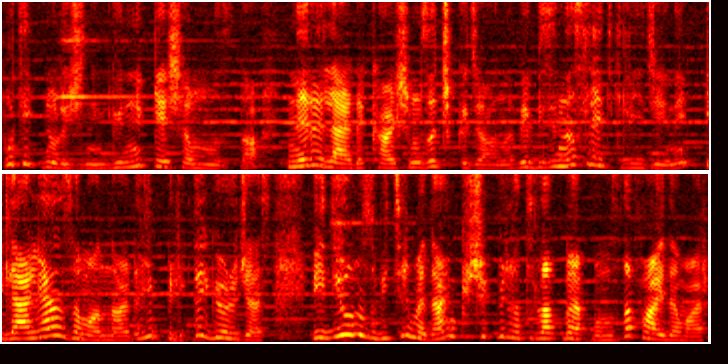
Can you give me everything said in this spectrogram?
Bu teknolojinin günlük yaşamımızda nerelerde karşımıza çıkacağını ve bizi nasıl etkileyeceğini ilerleyen zamanlarda hep birlikte göreceğiz. Videomuzu bitirmeden küçük bir hatırlatma yapmamızda fayda var.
